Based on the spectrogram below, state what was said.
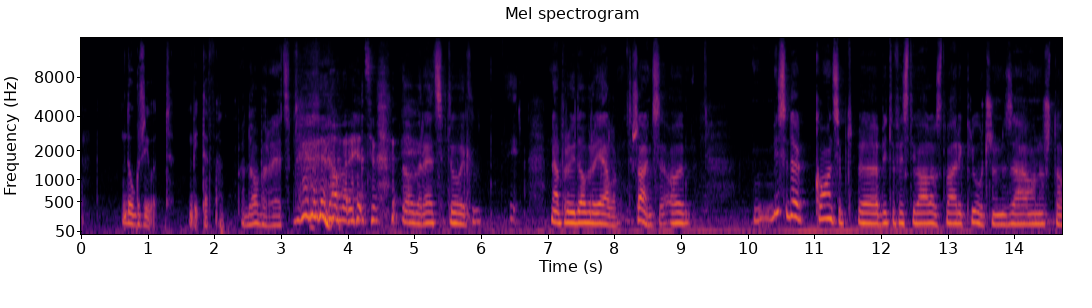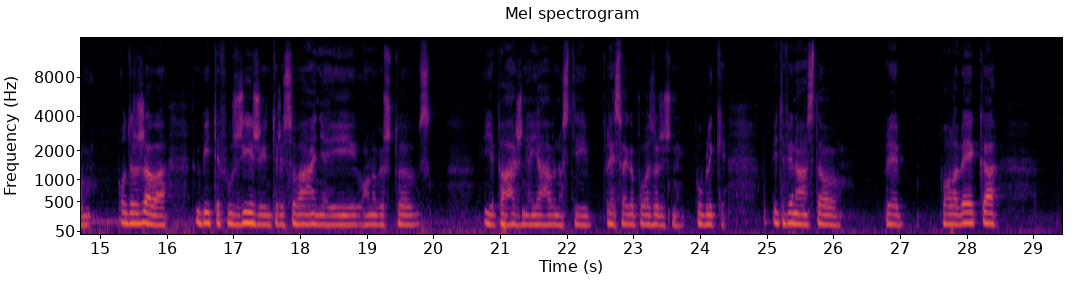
dug život Bitefa? Pa dobar recept. Dobar recept. dobar recept uvek napravi dobro jelo. Šalim se. Ovo, mislim da je koncept e, Bitev festivala u stvari ključan za ono što održava Bitev u žiži interesovanja i onoga što je pažnja javnosti, pre svega pozorišne publike. Bitev je nastao pre pola veka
